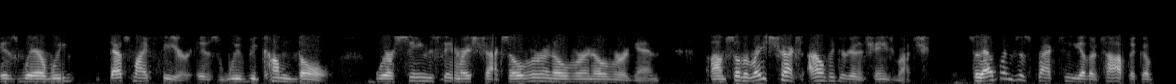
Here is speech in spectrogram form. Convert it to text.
Is where we that's my fear is we've become dull. We're seeing the same racetracks over and over and over again. Um, so the racetracks, I don't think they're going to change much. So that brings us back to the other topic of,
